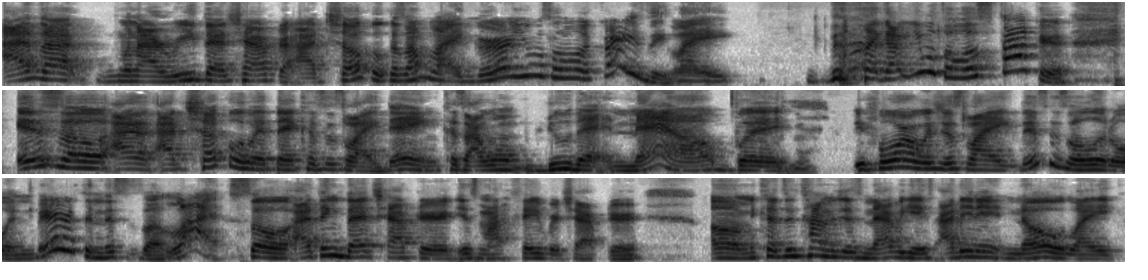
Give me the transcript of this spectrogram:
I thought when I read that chapter, I chuckle because I'm like, girl, you was a little crazy. Like, like you was a little stalker. And so I, I chuckle at that because it's like, dang, because I won't do that now. But mm-hmm. before it was just like, this is a little embarrassing. This is a lot. So I think that chapter is my favorite chapter um, because it kind of just navigates. I didn't know, like,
